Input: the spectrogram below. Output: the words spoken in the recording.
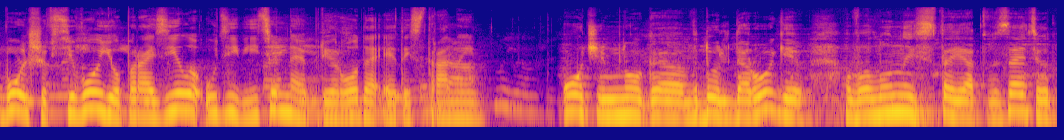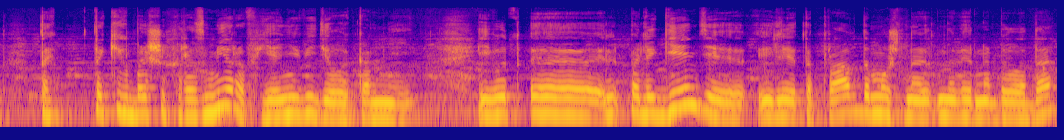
Больше всего ее поразила удивительная природа этой страны очень много вдоль дороги валуны стоят. Вы знаете, вот так, таких больших размеров я не видела камней. И вот э, по легенде, или это правда, может, наверное, было, да,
